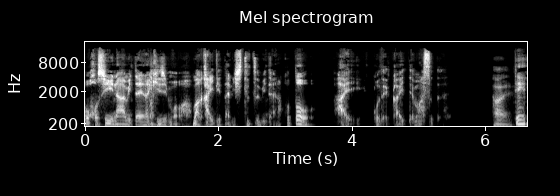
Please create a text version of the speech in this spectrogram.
欲しいな、みたいな記事もまあ書いてたりしつつみたいなことを、はい、ここで書いてます。はい。で、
